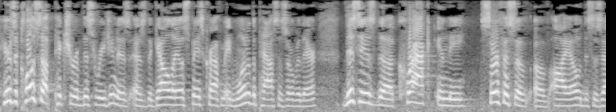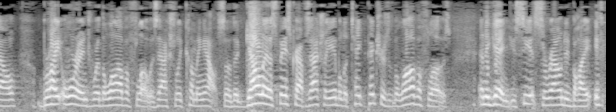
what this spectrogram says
Here's a close-up picture of this region as, as the Galileo spacecraft made one of the passes over there. This is the crack in the surface of, of Io. This is our bright orange where the lava flow is actually coming out. So the Galileo spacecraft is actually able to take pictures of the lava flows. And again, you see it surrounded by, if,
